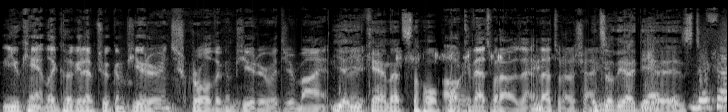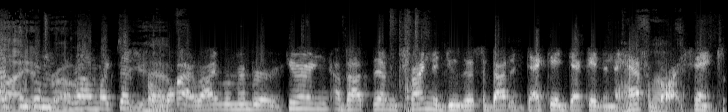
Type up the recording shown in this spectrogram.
you can't like hook it up to a computer and scroll the computer with your mind. Yeah, you right? can. That's the whole point. Okay, that's what I was at. That's what I was trying and to so the idea is to they've had fly a something drone. around like So that you for have- a while. I remember hearing about them trying to do this about a decade, decade and a half ago, I think. Oh, so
